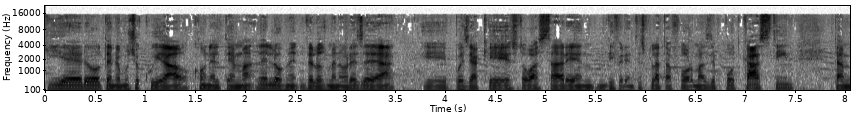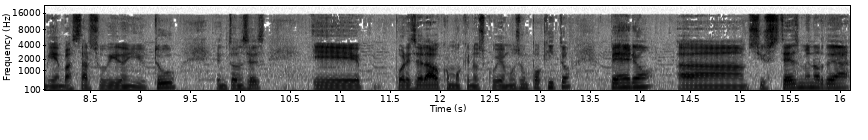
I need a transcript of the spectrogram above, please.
quiero tener mucho cuidado con el tema de los, menores de edad, eh, pues ya que esto va a estar en diferentes plataformas de podcasting, también va a estar subido en YouTube, entonces eh, por ese lado como que nos cuidemos un poquito, pero uh, si usted es menor de edad,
